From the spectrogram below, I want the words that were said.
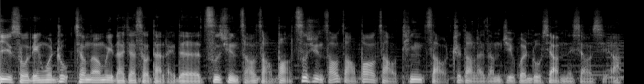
继续锁定关注江南为大家所带来的资讯早早报，资讯早早报，早听早知道。来，咱们继续关注下面的消息啊。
